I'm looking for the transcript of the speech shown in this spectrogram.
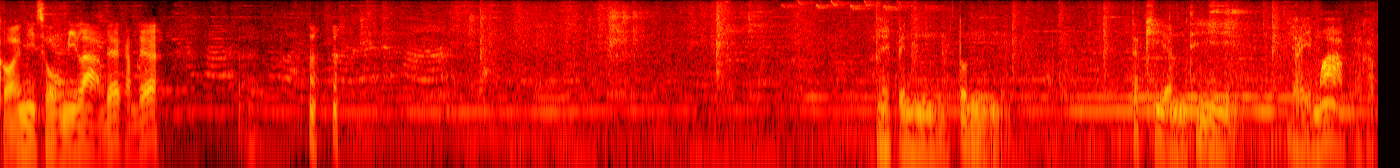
ขอให้มีโศกมีลาบเด้อครับเด้อ อันนี้เป็นต้นตะเคียนที่ใหญ่มากนะครับ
